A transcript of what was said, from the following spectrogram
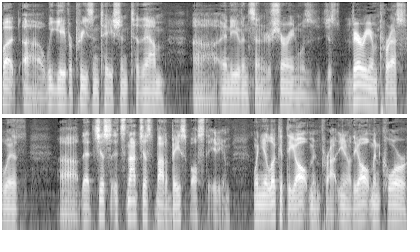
But uh, we gave a presentation to them, uh, and even Senator Schuring was just very impressed with uh, that. Just it's not just about a baseball stadium. When you look at the Altman, pro, you know, the Altman Core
